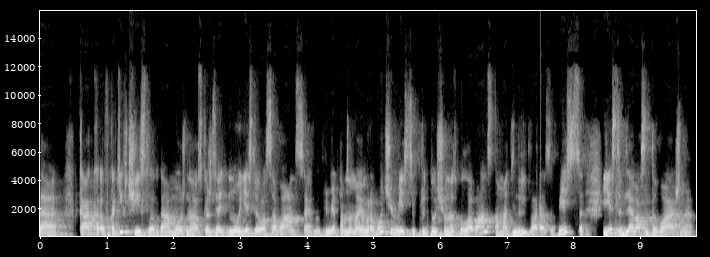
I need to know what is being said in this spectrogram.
да, как, в каких числах, да, можно, скажите, а, ну, если у вас авансы, например, там на моем рабочем месте предыдущем у нас был аванс, там один или два раза в месяц, если для вас это важно,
